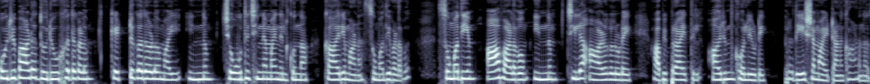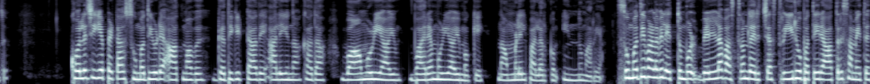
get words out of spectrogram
ഒരുപാട് ദുരൂഹതകളും കെട്ടുകഥകളുമായി ഇന്നും ചോദ്യചിഹ്നമായി നിൽക്കുന്ന കാര്യമാണ് സുമതി വളവ്. സുമതിയും ആ വളവും ഇന്നും ചില ആളുകളുടെ അഭിപ്രായത്തിൽ അരുംകൊലയുടെ പ്രദേശമായിട്ടാണ് കാണുന്നത്. കൊല ചെയ്യപ്പെട്ട സുമതിയുടെ ആത്മാവ് ഗതികിട്ടാതെ അലയുന്ന കഥ വാമൊഴിയായും വരമൊഴിയായുമൊക്കെ നമ്മളിൽ പലർക്കും ഇന്നും അറിയാം. സുമതി വളവിൽ എത്തുമ്പോൾ വെള്ള വസ്ത്രം ധരിച്ച സ്ത്രീ രൂപത്തെ രാത്രി സമയത്ത്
